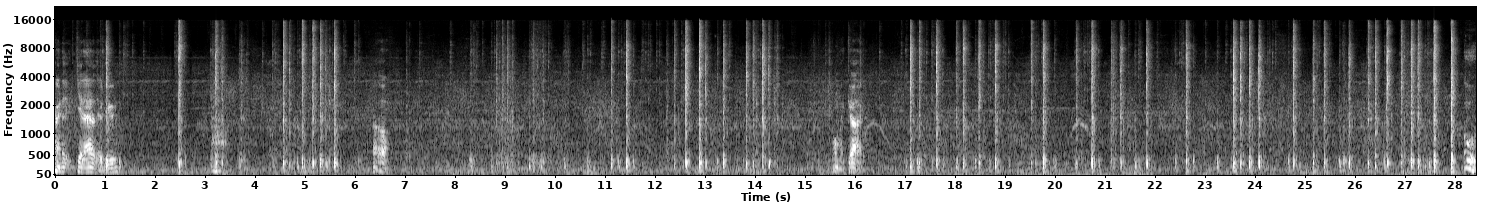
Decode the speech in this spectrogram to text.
Trying to get out of there, dude. Uh oh. Oh my god. Ooh.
